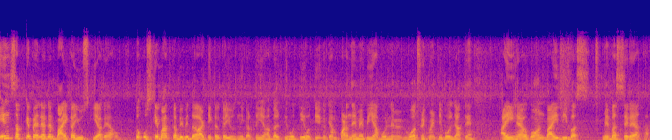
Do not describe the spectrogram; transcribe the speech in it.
इन सब के पहले अगर बाय का यूज़ किया गया हो तो उसके बाद कभी भी द आर्टिकल का यूज़ नहीं करते। यह गलती होती ही होती है, क्योंकि हम पढ़ने में भी या बोलने में भी बहुत फ्रिक्वेंटली बोल जाते हैं I have gone by the bus मैं बस से गया था।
